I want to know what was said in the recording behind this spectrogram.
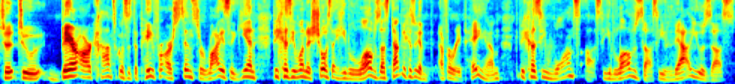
To, to bear our consequences, to pay for our sins, to rise again, because he wanted to show us that he loves us, not because we could ever repay him, but because he wants us. He loves us. He values us.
